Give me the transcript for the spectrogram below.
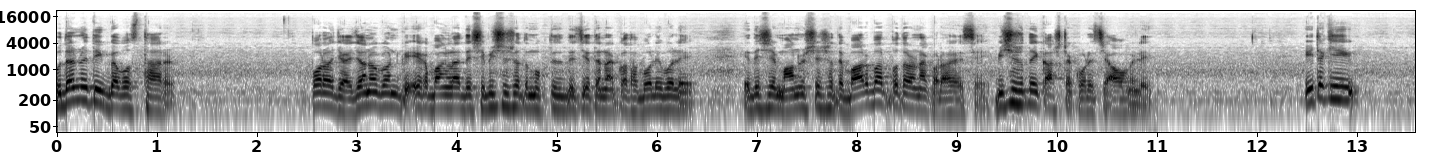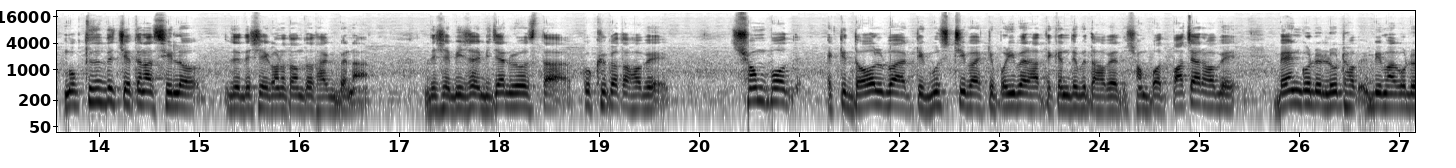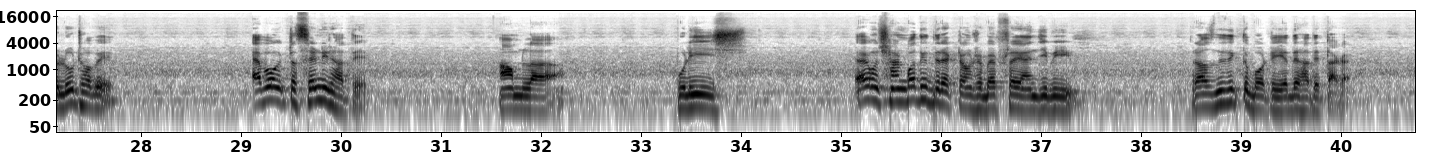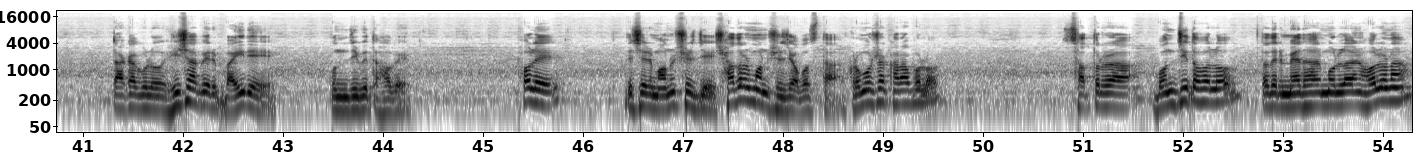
উদারনৈতিক ব্যবস্থার পরাজয়। জনগণকে বাংলাদেশে বিশেষত মুক্তিযুদ্ধের চেতনার কথা বলে বলে এদেশে মানুষের সাথে বারবার প্রতারণা করা হয়েছে। বিশেষত এই কাজটা করেছে আওয়ামী লীগ। এটা কি মুক্তিযুদ্ধের চেতনা ছিল যে দেশে গণতন্ত্র থাকবে না? দেশে বিচার বিচার ব্যবস্থা কক্ষিগত হবে। সম্পদ একটি দল বা একটি গোষ্ঠী বা একটি পরিবার হাতে কেন্দ্রীভূত হবে, সম্পদ পাচার হবে ব্যাঙ্কগুলো লুট হবে বিমাগুলো লুট হবে, এবং একটা শ্রেণির হাতে আমলা, পুলিশ, এবং সাংবাদিকদের একটা অংশ, ব্যবসায়ী, আইনজীবী, রাজনীতিক তো বটেই, এদের হাতে টাকা টাকাগুলো হিসাবের বাইরে পুঞ্জীবিত হবে। ফলে দেশের মানুষের যে, সাধারণ মানুষের যে অবস্থা, ক্রমশ খারাপ হলো। ছাত্ররা বঞ্চিত হলো, তাদের মেধার মূল্যায়ন হলো না।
